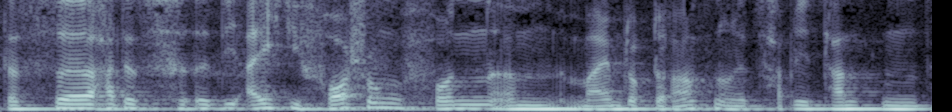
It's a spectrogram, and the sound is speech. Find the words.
das äh, hat jetzt äh, die, eigentlich die Forschung von ähm, meinem Doktoranden und jetzt Habilitanten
